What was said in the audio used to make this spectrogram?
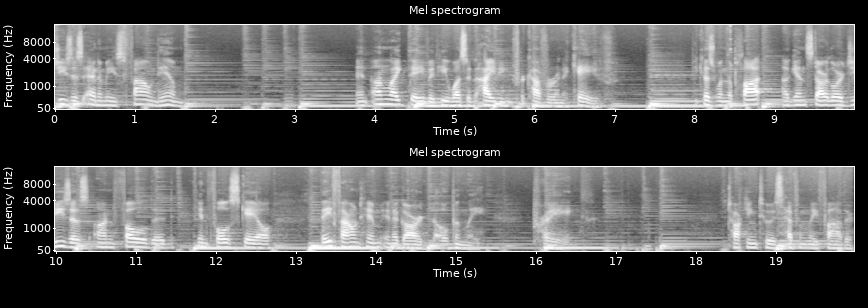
Jesus' enemies found him. And unlike David, he wasn't hiding for cover in a cave. Because when the plot against our Lord Jesus unfolded in full scale, they found him in a garden openly, praying talking to his heavenly Father,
